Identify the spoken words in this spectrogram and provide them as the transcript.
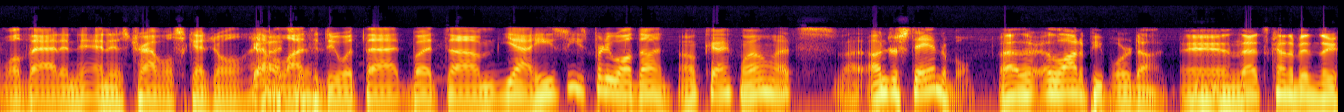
well that and, and his travel schedule have a lot to do with that. But um yeah he's he's pretty well done okay. Well, that's uh, understandable. Uh, there, a lot of people are done, and Mm-hmm. that's kind of been the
